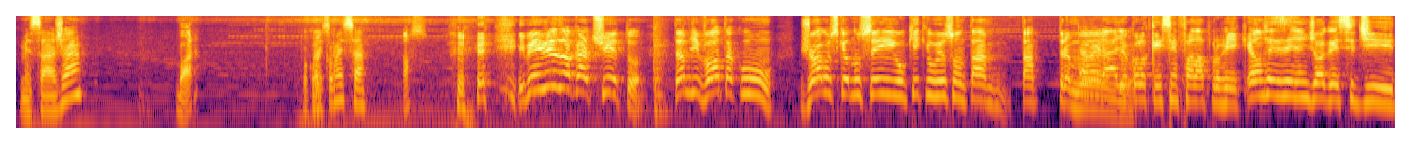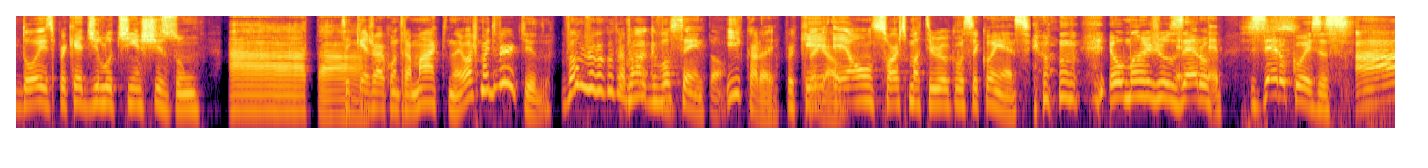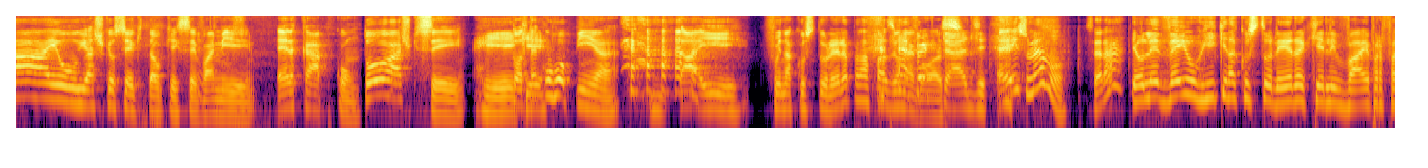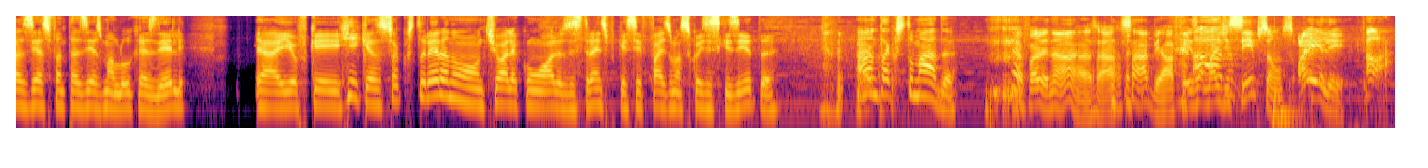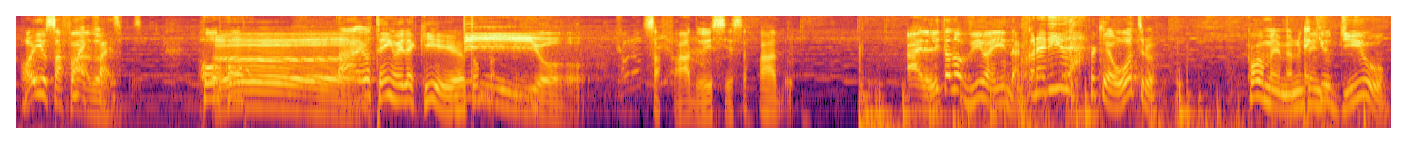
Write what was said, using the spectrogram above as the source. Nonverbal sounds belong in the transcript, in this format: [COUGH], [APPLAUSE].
Começar já? Bora. Vou começar. começar. Nossa. [LAUGHS] e bem-vindos ao Cartuchito. Estamos de volta com jogos que eu não sei o que, que o Wilson tá, tá É tramando. verdade, eu coloquei sem falar pro Rick. Eu não sei se a gente joga esse de 2 porque é de lutinha X1. Ah, tá. Você quer jogar contra a máquina? Eu acho mais divertido. Vamos jogar contra a Joga máquina. você então. Ih, caralho. Porque Legal. é um source material que você conhece. [LAUGHS] eu manjo zero, é- zero coisas. Ah, eu acho que eu sei o que, tá, o que você vai me... É Capcom. Tô, acho que sei. Rick. Tô até com roupinha. [LAUGHS] Aí, fui na costureira pra ela fazer um É negócio. verdade. É isso mesmo? Será? Eu levei o Rick na costureira que ele vai pra fazer as fantasias malucas dele. E aí eu fiquei, Rick, a sua costureira não te olha com olhos estranhos porque você faz umas coisas esquisitas? [LAUGHS] ah, não tá acostumada. Eu falei, não, ela, ela sabe. Ela fez a [LAUGHS] Ah, Marge Simpsons. Olha ele. Olha lá. Olha o Como safado. é que faz? Ho, ho. Ah, eu tenho ele aqui. Eu tô... Dio. Safado, esse é safado. Ah, ele ali tá novinho ainda. Porque é outro? Qual é o meme? Eu não É entendi. que o Dio,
